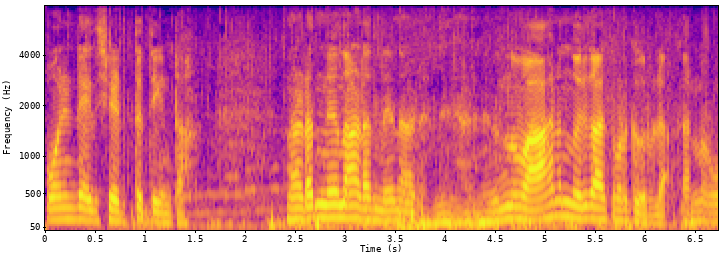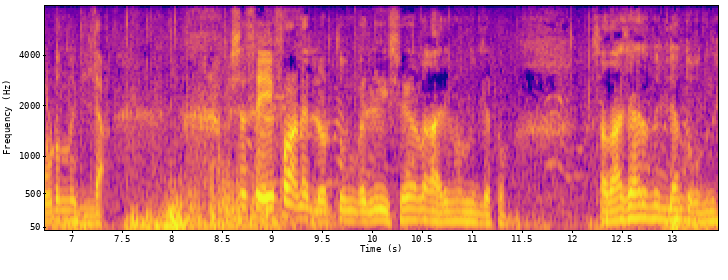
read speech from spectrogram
പോയിന്റ് ഏകദേശം എടുത്തെത്തിക്കട്ടാ നടന്ന് നടന്ന് നടന്ന് നടന്ന്. ഇതൊന്നും വാഹനമൊന്നും ഒരു കാലത്തും ഇവിടെ കയറില്ല കാരണം റോഡൊന്നും ഇല്ല. പക്ഷെ സേഫാണ് എല്ലായിടത്തും. വലിയ വിഷയമുള്ള കാര്യങ്ങളൊന്നും ഇല്ല കേട്ടോ സദാചാരമൊന്നും ഇല്ലാന്ന് തോന്നുന്നു.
